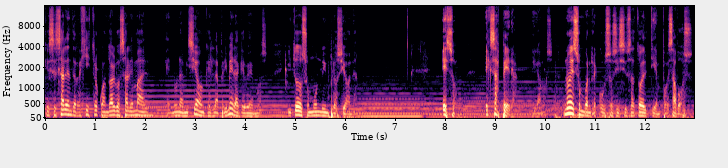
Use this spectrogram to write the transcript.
que se salen de registro cuando algo sale mal en una misión, que es la primera que vemos, y todo su mundo implosiona. Eso, exaspera digamos. No es un buen recurso si se usa todo el tiempo, esa voz.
